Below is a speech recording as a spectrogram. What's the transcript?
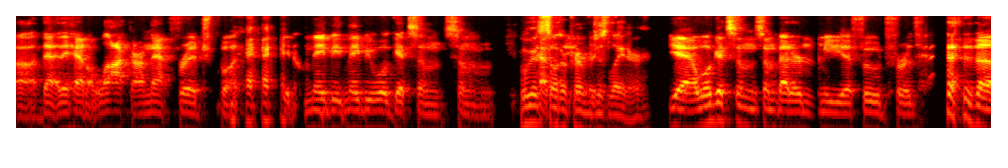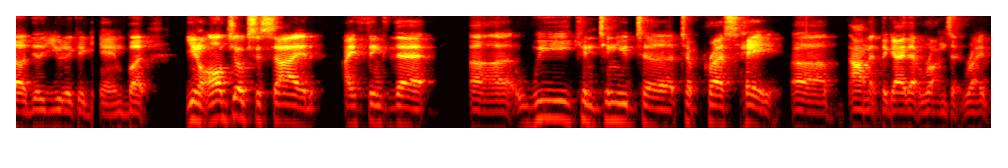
Uh, that they had a lock on that fridge, but you know, maybe maybe we'll get some some. We'll get soda privileges later. Yeah, we'll get some some better media food for the the, the Utica game. But you know, all jokes aside, I think that uh, we continued to to press, hey, uh, Amit, the guy that runs it, right?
